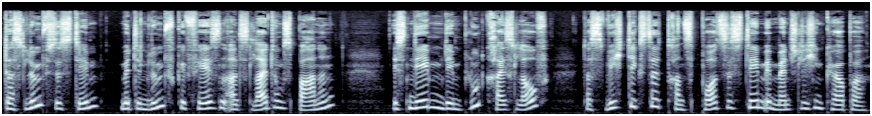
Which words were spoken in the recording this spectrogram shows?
Das Lymphsystem mit den Lymphgefäßen als Leitungsbahnen ist neben dem Blutkreislauf das wichtigste Transportsystem im menschlichen Körper.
